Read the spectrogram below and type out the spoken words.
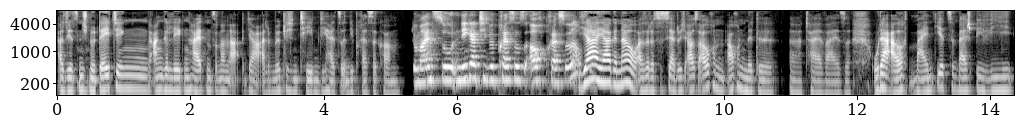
Also jetzt nicht nur Dating-Angelegenheiten, sondern äh, ja, alle möglichen Themen, die halt so in die Presse kommen. Du meinst so, negative Presse ist auch Presse? Ja, ja, genau. Also das ist ja durchaus auch ein, auch ein Mittel äh, teilweise. Oder auch, meint ihr zum Beispiel, wie,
